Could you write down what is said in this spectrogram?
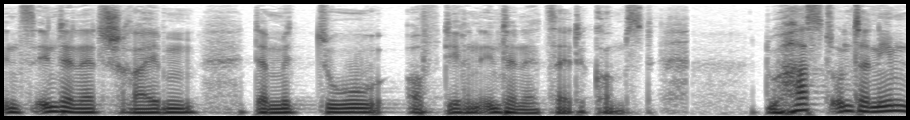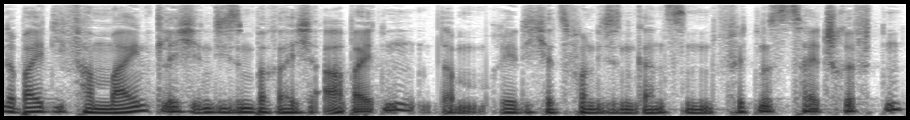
ins Internet schreiben, damit du auf deren Internetseite kommst. Du hast Unternehmen dabei, die vermeintlich in diesem Bereich arbeiten. Da rede ich jetzt von diesen ganzen Fitnesszeitschriften.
